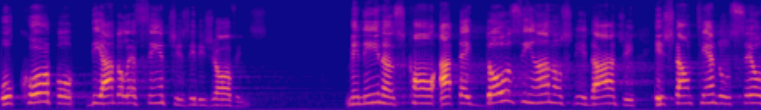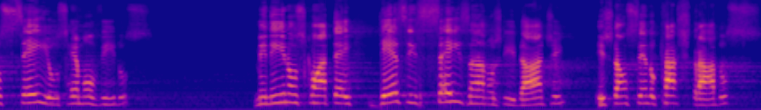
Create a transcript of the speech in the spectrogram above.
o corpo de adolescentes e de jovens. Meninas com até 12 anos de idade estão tendo os seus seios removidos. Meninos com até 16 anos de idade estão sendo castrados.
